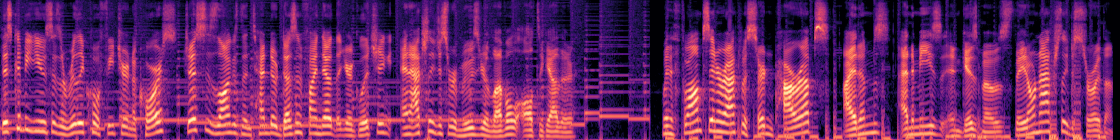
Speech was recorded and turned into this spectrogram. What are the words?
This could be used as a really cool feature in a course, just as long as Nintendo doesn't find out that you're glitching and actually just removes your level altogether. When Thwomps interact with certain power-ups, items, enemies, and gizmos, they don't actually destroy them.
